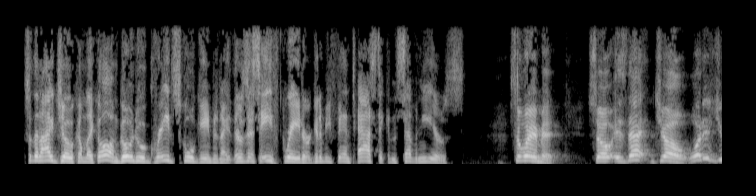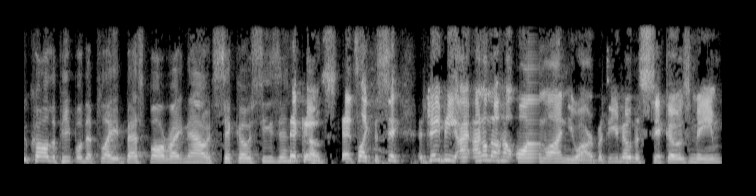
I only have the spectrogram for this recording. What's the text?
so then i joke i'm like oh i'm going to a grade school game tonight there's this eighth grader going to be fantastic in seven years So wait a minute. So is that Joe? What did you call the people that play best ball right now? It's sicko season. Sickos. It's like the sick. JB, I, I don't know how online you are, but do you know the sickos meme?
